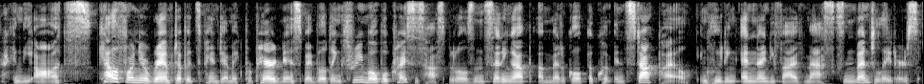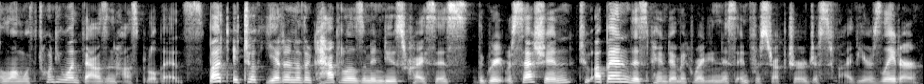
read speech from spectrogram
back in the aughts, California ramped up its pandemic preparedness by building three mobile crisis hospitals and setting up a medical equipment stockpile, including N95 masks and ventilators, along with 21,000 hospital beds. But it took yet another capitalism induced crisis, the Great Recession, to upend this pandemic readiness infrastructure just five years later.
